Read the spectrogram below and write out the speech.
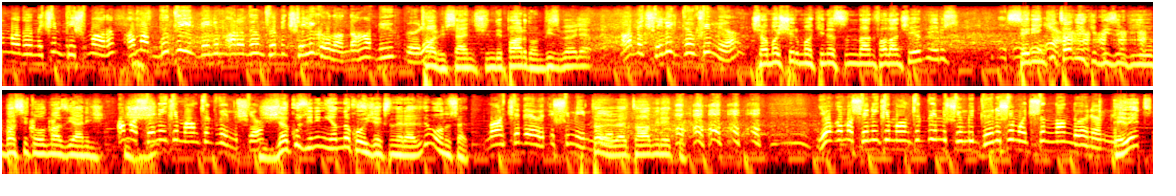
almadığım için pişmanım. Ama bu değil benim aradığım tabii çelik olan daha büyük böyle. Tabii sen şimdi pardon biz böyle Abi çelik döküm ya. çamaşır makinesinden falan şey yapıyoruz. Seninki tabii ki bizimki gibi basit olmaz yani. Ama seninki mantıklıymış ya. Jacuzzi'nin yanına koyacaksın herhalde değil mi onu sen? Bahçede evet üşümeyeyim Tabii diye. ben tahmin ettim. Yok ama seninki mantıklıymış çünkü dönüşüm açısından da önemli. Evet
